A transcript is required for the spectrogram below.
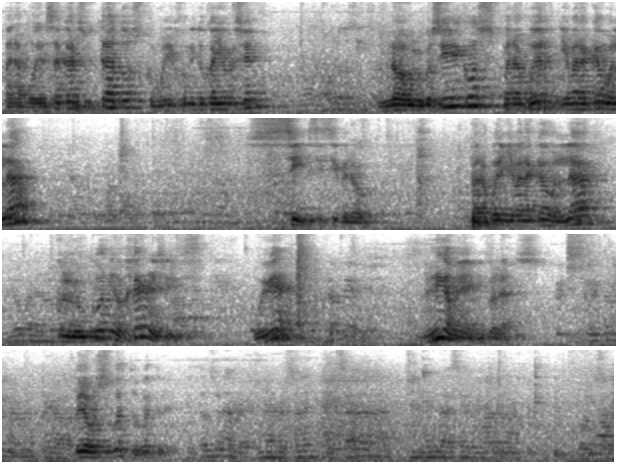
para poder sacar sustratos, como dijo mi tocayo recién, no glucosídicos, para poder llevar a cabo la... Sí, sí, sí, pero para poder llevar a cabo la gluconeogénesis. Muy bien. Dígame, Nicolás. Pero por supuesto, cuéntame. Entonces una, una persona estresada tiende a ser más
